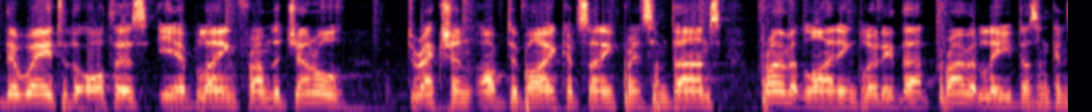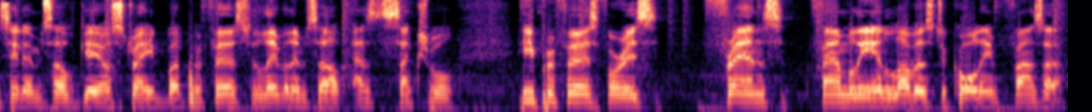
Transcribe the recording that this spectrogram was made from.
their way to the author's ear blowing from the general direction of Dubai concerning Prince Hamdan's private line included that privately doesn't consider himself gay or straight but prefers to label himself as sexual. He prefers for his friends, family and lovers to call him Fazza.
